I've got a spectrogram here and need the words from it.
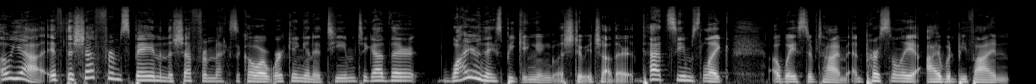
oh, yeah, if the chef from Spain and the chef from Mexico are working in a team together, why are they speaking English to each other? That seems like a waste of time. And personally, I would be fine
